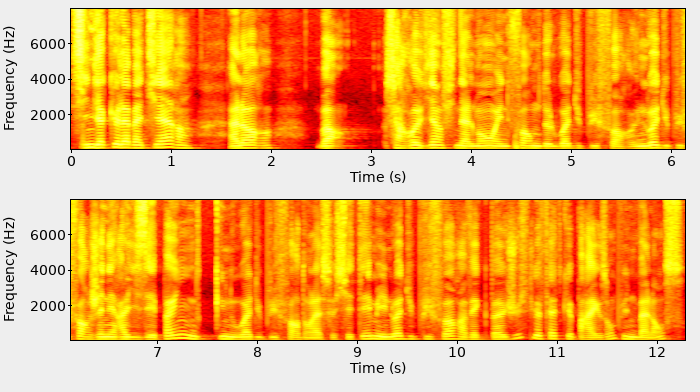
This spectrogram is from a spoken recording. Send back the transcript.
S'il n'y a que la matière, alors ben, ça revient finalement à une forme de loi du plus fort, une loi du plus fort généralisée, pas une, loi du plus fort dans la société, mais une loi du plus fort avec ben, juste le fait que, par exemple, une balance,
